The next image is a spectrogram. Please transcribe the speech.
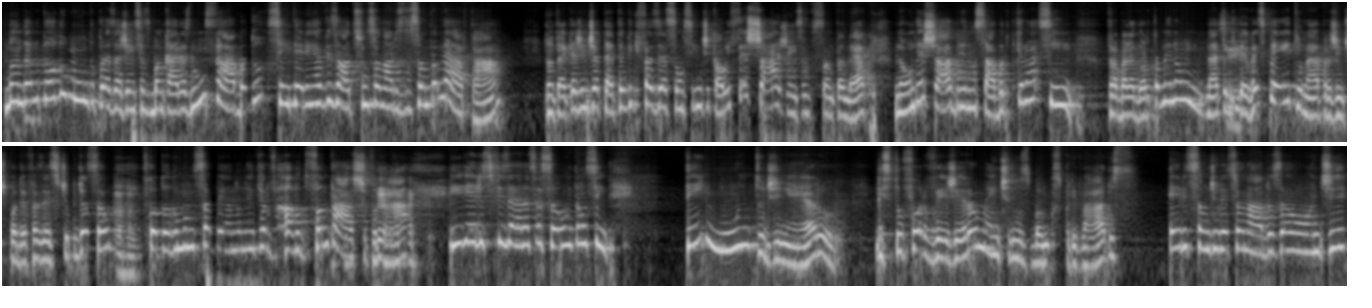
mandando todo mundo para as agências bancárias num sábado, sem terem avisado os funcionários do Santander, tá? Tanto é que a gente até teve que fazer ação sindical e fechar a agência do Santander, não deixar abrir no sábado, porque não é assim. O trabalhador também não né, tem que Sim. ter respeito, né, pra gente poder fazer esse tipo de ação. Aham. Ficou todo mundo sabendo no intervalo do Fantástico, tá? e eles fizeram essa ação, então assim, tem muito dinheiro. E se tu for ver, geralmente nos bancos privados, eles são direcionados aonde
